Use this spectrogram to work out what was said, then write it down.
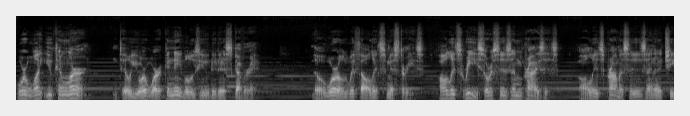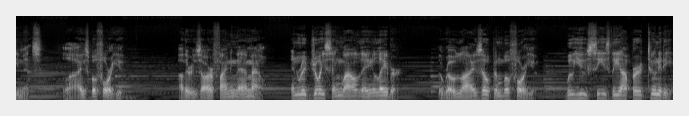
or what you can learn until your work enables you to discover it. The world, with all its mysteries, all its resources and prizes, all its promises and achievements, lies before you. Others are finding them out and rejoicing while they labor. The road lies open before you. Will you seize the opportunity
